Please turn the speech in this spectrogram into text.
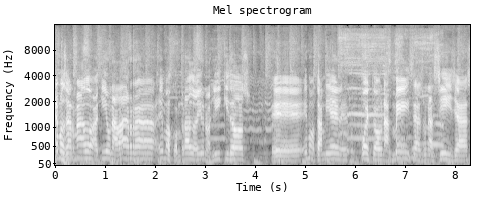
Hemos armado aquí una barra, hemos comprado ahí unos líquidos, eh, hemos también puesto unas mesas, unas sillas,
